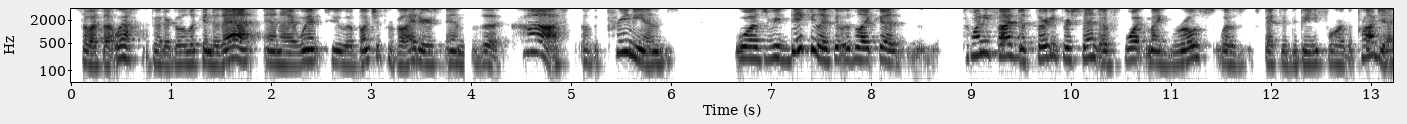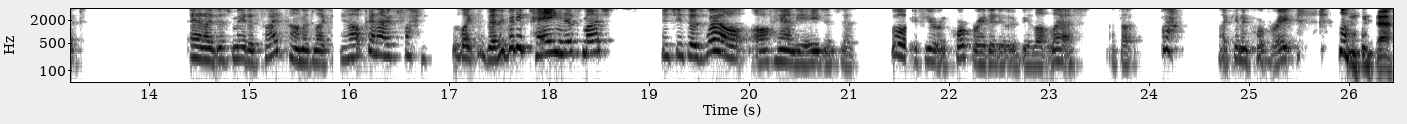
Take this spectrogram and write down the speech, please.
So I thought, well, I better go look into that. And I went to a bunch of providers, and the cost of the premiums was ridiculous. It was like a 25 to 30% of what my gross was expected to be for the project. And I just made a side comment like, how can I find? I was like, is everybody paying this much? And she says, well, offhand, the agent says, well, if you're incorporated, it would be a lot less. I thought, I can incorporate. yeah.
